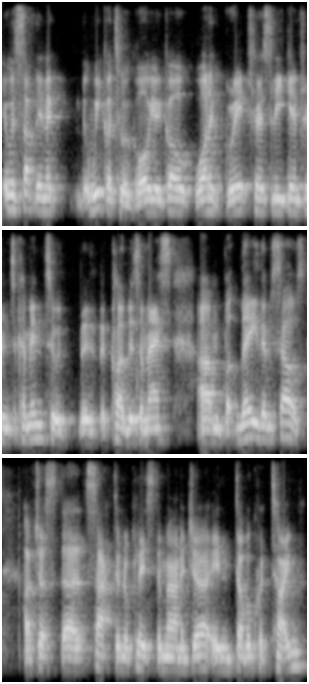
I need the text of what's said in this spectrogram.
it was something a, week or two ago. You go, what a great first league game for him to come into. The, the club is a mess, um, but they themselves have just uh, sacked and replaced the manager in double quick time.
